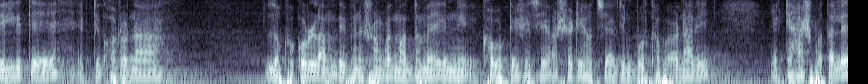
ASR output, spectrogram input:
দিল্লিতে একটি ঘটনা লক্ষ্য করলাম। বিভিন্ন সংবাদ মাধ্যমে খবরটি এসেছে আর সেটি হচ্ছে একজন বোরখা পরা নারী একটি হাসপাতালে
